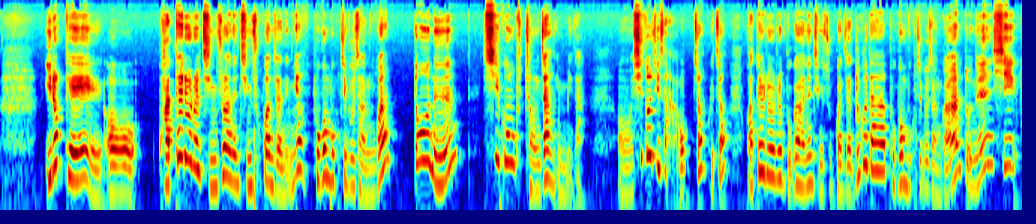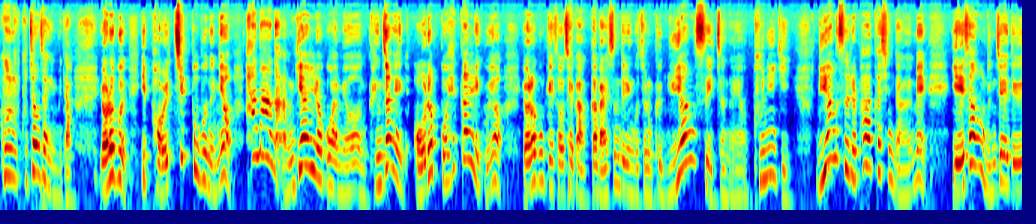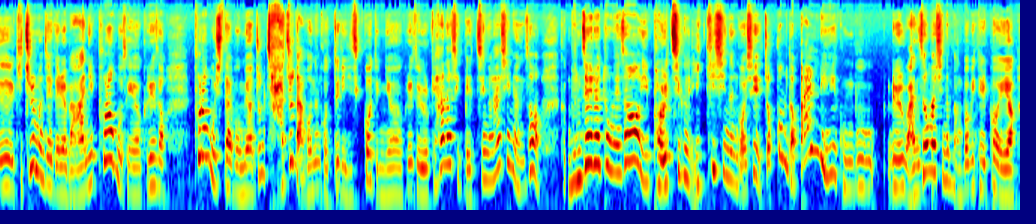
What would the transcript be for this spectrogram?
이렇게 어, 과태료를 징수하는 징수권자는요 보건복지부 장관 또는 시군구청장입니다. 어, 시도지사 없죠, 그죠? 과태료를 부과하는 징수권자 누구다? 보건복지부 장관 또는 시 군 구청장입니다. 여러분 이 벌칙 부분은요 하나하나 암기하려고 하면 굉장히 어렵고 헷갈리고요. 여러분께서 제가 아까 말씀드린 것처럼 그 뉘앙스 있잖아요, 분위기, 뉘앙스를 파악하신 다음에 예상 문제들, 기출 문제들을 많이 풀어보세요. 그래서 풀어보시다 보면 좀 자주 나오는 것들이 있거든요. 그래서 이렇게 하나씩 매칭을 하시면서 그 문제를 통해서 이 벌칙을 익히시는 것이 조금 더 빨리 공부를 완성하시는 방법이 될 거예요.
